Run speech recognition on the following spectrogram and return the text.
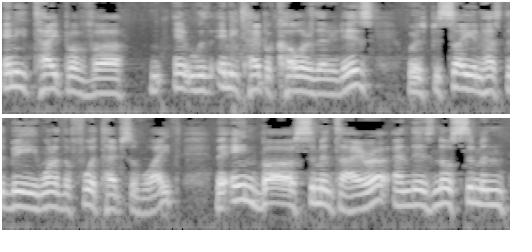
any type of uh, with any type of color that it is. Whereas pisayin has to be one of the four types of white. Ve'ein ba simon taira, and there's no simon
